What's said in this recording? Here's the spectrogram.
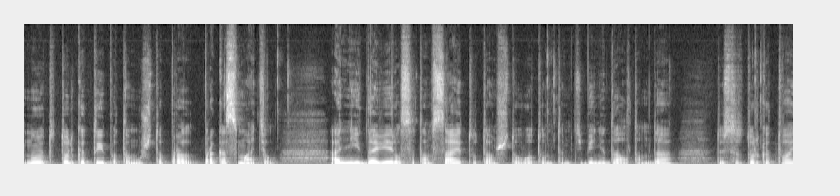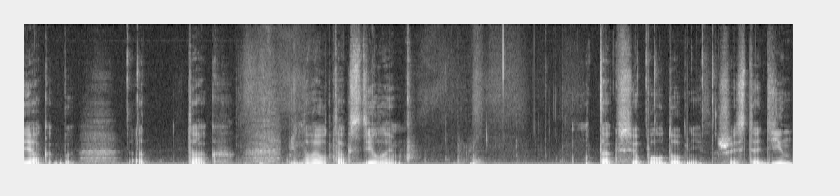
ну, это только ты, потому что про, прокосматил, а не доверился там сайту, там, что вот он там тебе не дал, там, да. То есть это только твоя, как бы. А, так, блин, давай вот так сделаем. Вот так все поудобнее. 6.1.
